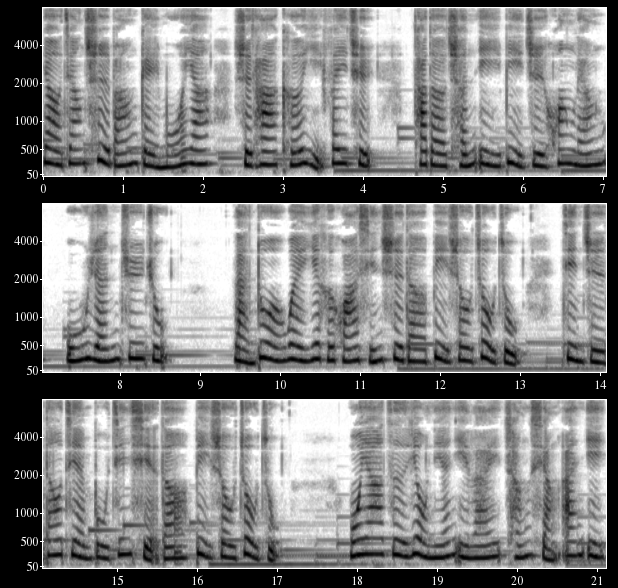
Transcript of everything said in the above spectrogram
要将翅膀给摩押，使它可以飞去。它的诚意必至荒凉，无人居住。懒惰为耶和华行事的必受咒诅；禁止刀剑不经血的必受咒诅。摩押自幼年以来常享安逸，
